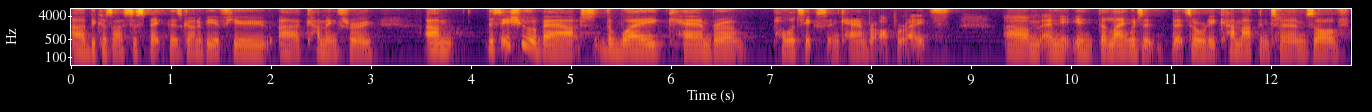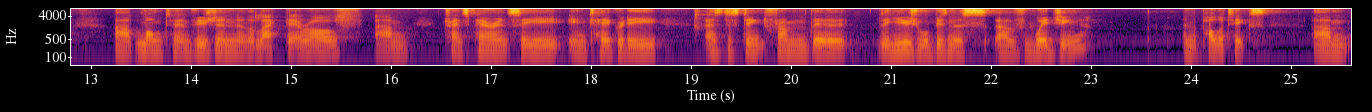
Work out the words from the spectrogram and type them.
uh, because I suspect there's going to be a few uh, coming through. Um, this issue about the way Canberra politics and Canberra operates, um, and the language that, that's already come up in terms of uh, long term vision and the lack thereof, um, transparency, integrity as distinct from the, the usual business of wedging and the politics, um,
